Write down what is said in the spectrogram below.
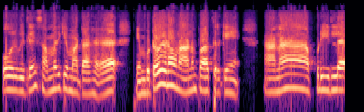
ஒவ்வொரு வீட்லயும் சம்மதிக்க மாட்டாங்க. எம்பிட்டோ இடம் நானும் பார்த்திருக்கேன். ஆனா அப்படி இல்ல.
